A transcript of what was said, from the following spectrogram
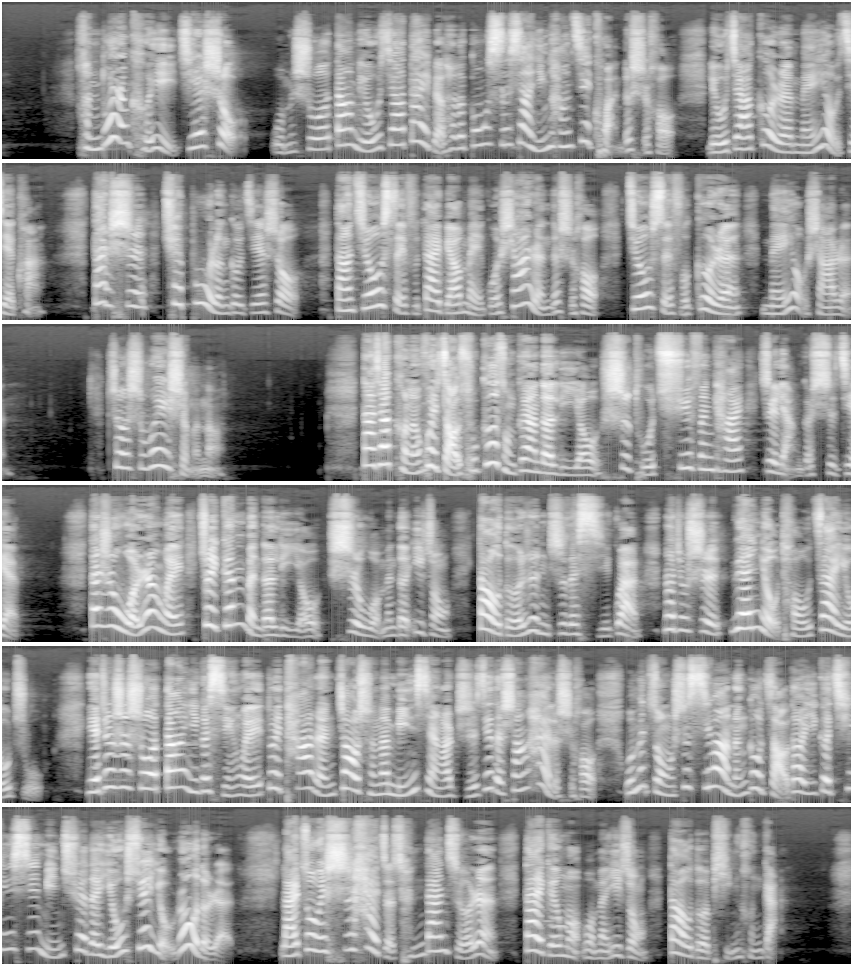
很多人可以接受。我们说，当刘家代表他的公司向银行借款的时候，刘家个人没有借款，但是却不能够接受当 Joseph 代表美国杀人的时候，Joseph 个人没有杀人。这是为什么呢？大家可能会找出各种各样的理由，试图区分开这两个事件。但是，我认为最根本的理由是我们的一种道德认知的习惯，那就是冤有头债有主。也就是说，当一个行为对他人造成了明显而直接的伤害的时候，我们总是希望能够找到一个清晰明确的有血有肉的人，来作为施害者承担责任，带给我们我们一种道德平衡感。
